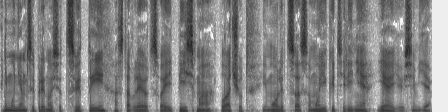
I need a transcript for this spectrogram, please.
К нему немцы приносят цветы, оставляют свои письма, плачут и молятся о самой Екатерине и о ее семье.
